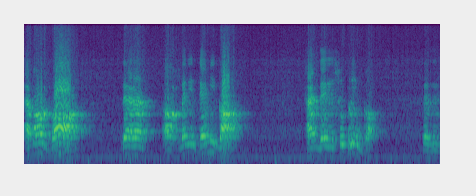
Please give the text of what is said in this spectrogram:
about God, there are uh, many demigods. And there is Supreme God. So this,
